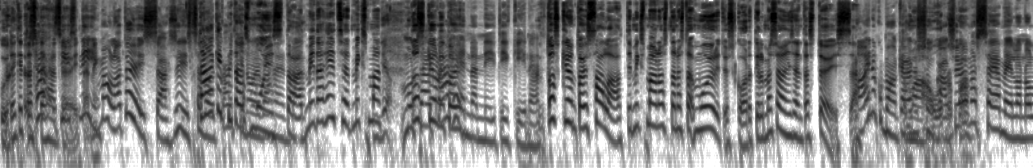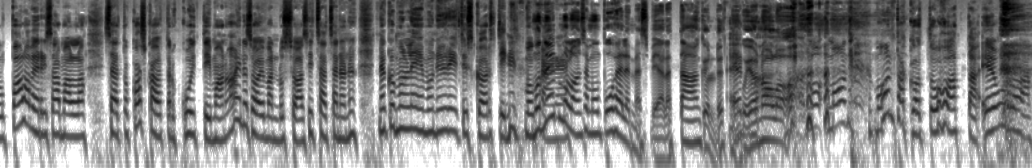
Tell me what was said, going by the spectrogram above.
kuitenkin tässä Sä- tehdään siis töitä? Niin, me ollaan töissä. Siis Tämäkin pitäisi muistaa, vähentää. että mitä hitse, että miksi mä... Mutta sä oli toi, niitä ikinä. toskin on toi salaatti. Miksi mä oon ostanut sitä mun yrityskortilla? Mä söin sen tässä töissä. Aina kun mä oon käynyt Mä sun kanssa syömässä ja meillä on ollut palaveri samalla, sä et ole koskaan ottanut kuittia, mä oon aina soivannut sua. Sit sä oot sanonut, no kun mulla ei mun yrityskortti nyt mukana. Mutta nyt mulla on se mun puhelimessa vielä, että tää on kyllä nyt niinku jo noloa. Mo- mon, montako tuhatta euroa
